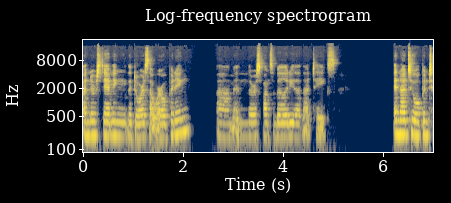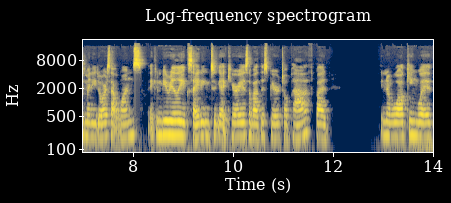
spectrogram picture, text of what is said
understanding the doors that were opening um, and the responsibility that that takes. And not to open too many doors at once. It can be really exciting to get curious about the spiritual path, but you know, walking with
